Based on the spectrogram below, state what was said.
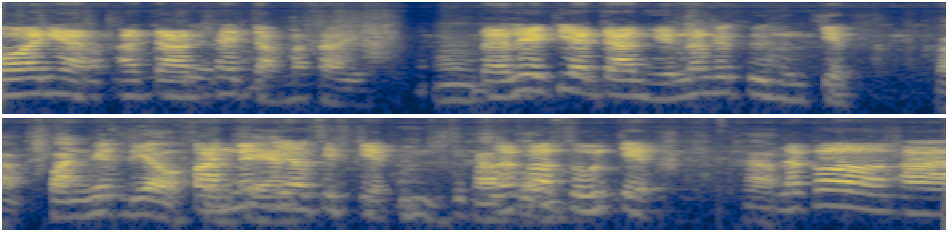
ร้อยเนี่ย อาจารย์แค่จับมาใส่แต่เลขที่อาจารย์เห็นนั่นก็คือหนึ่งเจ็ดครับ ฟันเม็ดเดียวฟันเม็ดเดียวสิบเจ็ดครับแล้วก็ผมศูนย์เจ็ดครับแล้วก็อ่า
